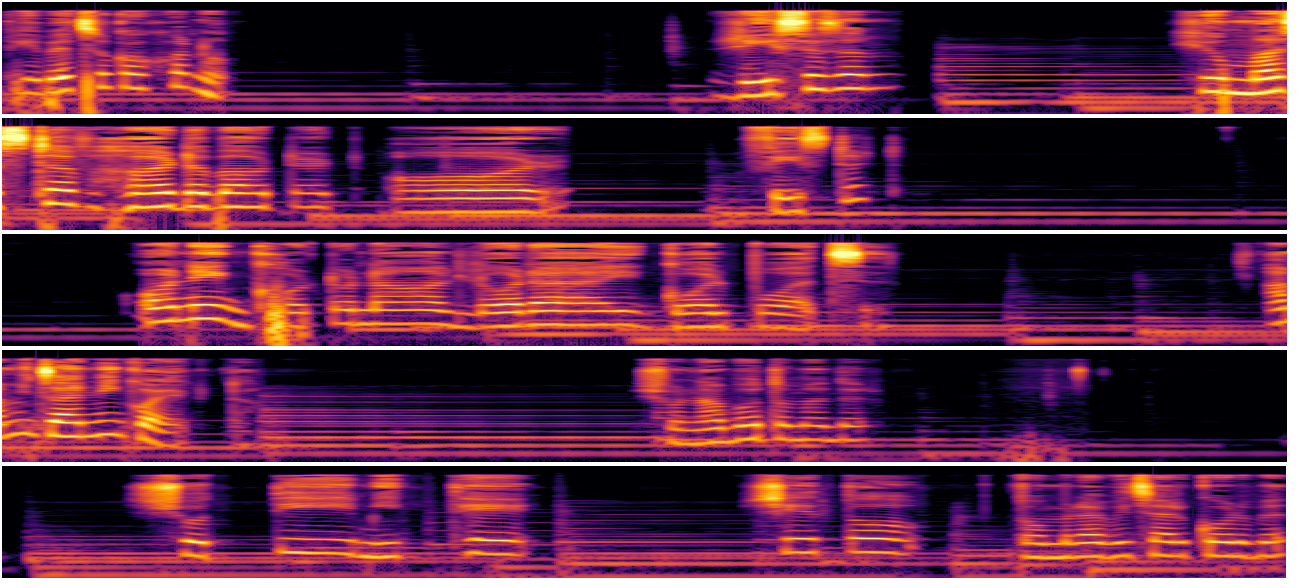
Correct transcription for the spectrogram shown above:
ভেবেছ কখনো racism you must have heard about it or faced it অনেক ঘটনা, লড়াই, গল্প আছে। আমি জানি কয়েকটা। শোনাবো তোমাদের? সত্যি, মিথ্যে, সে তো তোমরা বিচার করবে।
